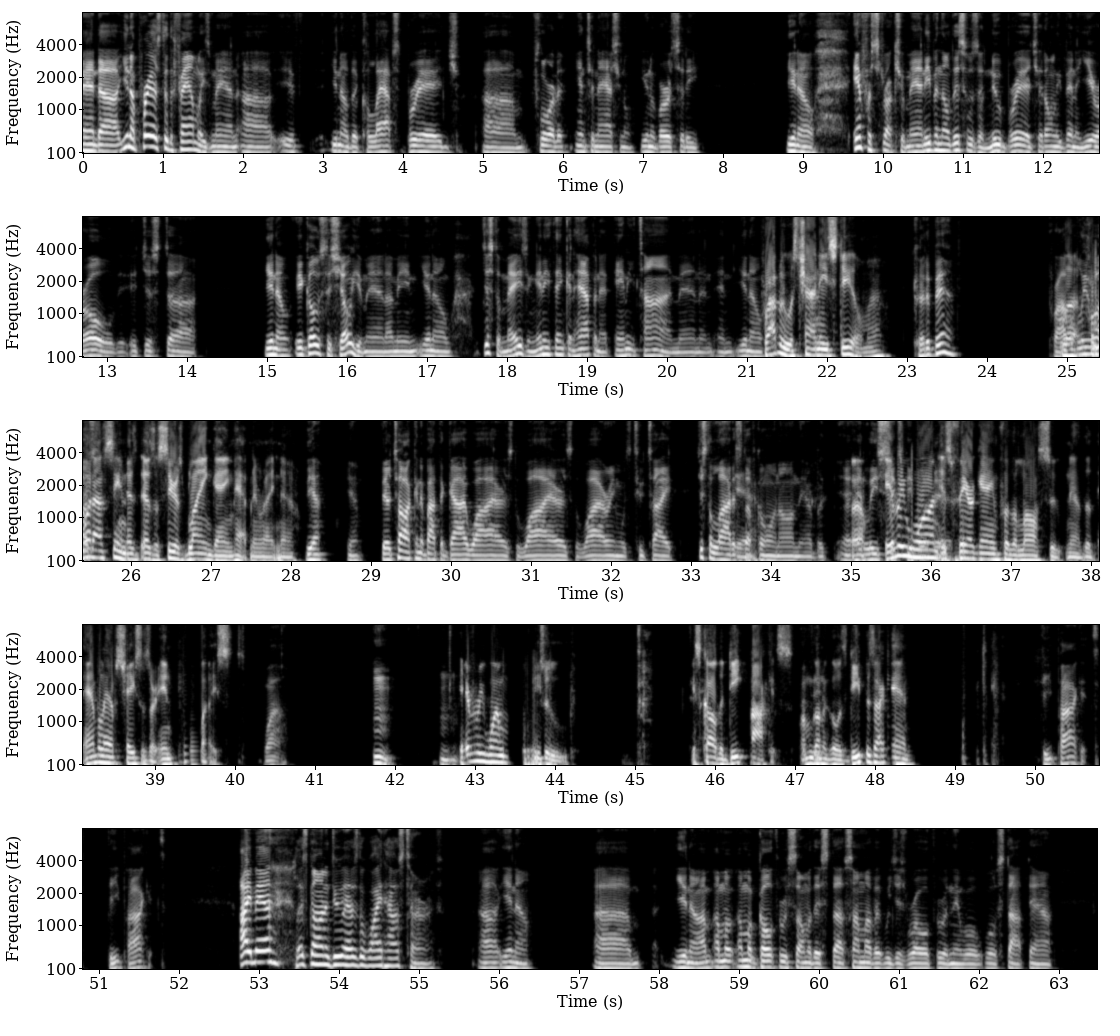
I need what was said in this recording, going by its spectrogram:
And uh, you know, prayers to the families, man. Uh, if you know the collapsed bridge, um, Florida International University. You know, infrastructure, man. Even though this was a new bridge, had only been a year old, it just, uh, you know, it goes to show you, man. I mean, you know, just amazing. Anything can happen at any time, man. And and you know, Probably was Chinese steel, man. could have been. Well, Probably from was. what I've seen, there's, there's a serious blame game happening right now. Yeah, yeah. They're talking about the guy wires, the wires, the wiring was too tight. Just a lot of stuff going on there, but uh, Well, at least everyone is fair game for the lawsuit now. The ambulance chases are in place. Wow. Mm. Mm. Everyone will be sued. It's called the deep pockets. I'm going to go as deep as I can. Deep pockets. Deep pockets. All right, man. Let's go on and do as the White House turns. Uh, you know, um, you know, I'm I'm gonna go through some of this stuff. Some of it we just roll through, and then we'll we'll stop down.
